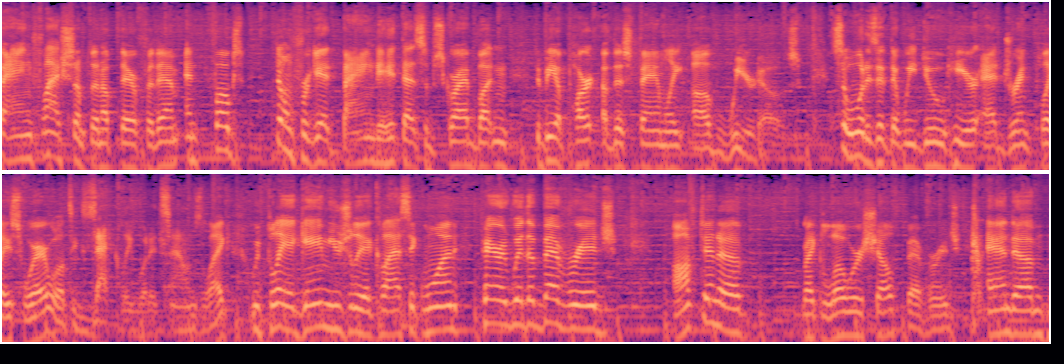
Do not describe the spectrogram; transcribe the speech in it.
bang, flash something up there for them. And folks, don't forget, bang, to hit that subscribe button to be a part of this family of weirdos. So, what is it that we do here at Drink Play, Swear? Well, it's exactly what it sounds like. We play a game, usually a classic one, pair it with a beverage, often a like lower shelf beverage, and um,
